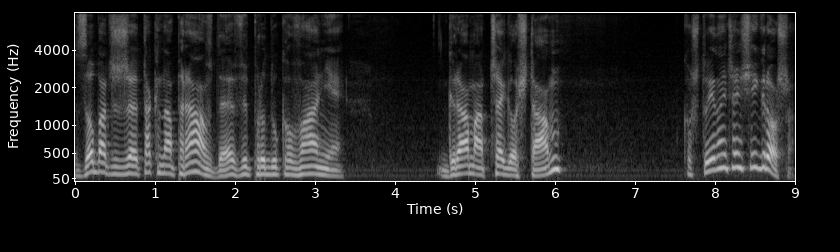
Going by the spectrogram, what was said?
Zobacz, że tak naprawdę wyprodukowanie grama czegoś tam kosztuje najczęściej grosza.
